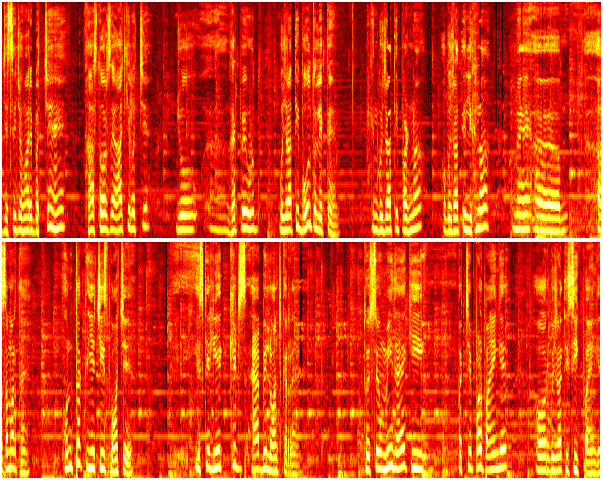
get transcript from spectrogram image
जिससे जो हमारे बच्चे हैं, ख़ास तौर से आज के बच्चे, जो घर पे उर्दू, गुजराती बोल तो लेते हैं, लेकिन गुजराती पढ़ना और गुजराती लिखना में असमर्थ हैं। उन तक ये चीज़ पहुँचे इसके लिए किड्स ऐप भी लॉन्च कर रहे हैं तो इससे उम्मीद है कि बच्चे पढ़ पाएंगे और गुजराती सीख पाएंगे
